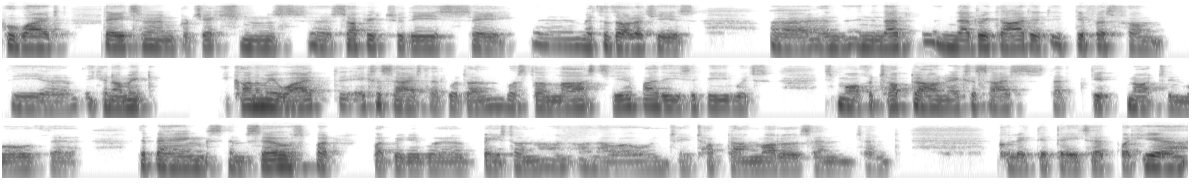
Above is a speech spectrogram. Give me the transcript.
provide data and projections uh, subject to these say uh, methodologies. Uh, and, and, in that in that regard, it, it differs from the uh, economic economy-wide exercise that was done, was done last year by the ECB, which is more of a top-down exercise that did not involve the, the banks themselves, but but really were based on, on, on our own say, top-down models and, and collected data. But here,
